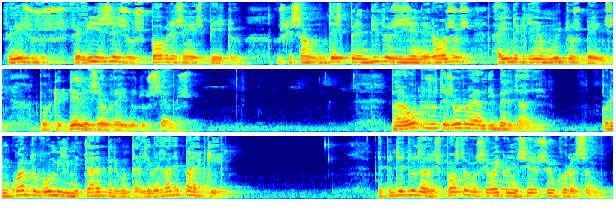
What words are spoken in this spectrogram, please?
Felizes, felizes os pobres em espírito, os que são desprendidos e generosos, ainda que tenham muitos bens, porque deles é o reino dos céus. Para outros, o tesouro é a liberdade. Por enquanto, vou me limitar a perguntar: liberdade para quê? Dependendo da resposta, você vai conhecer o seu coração.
